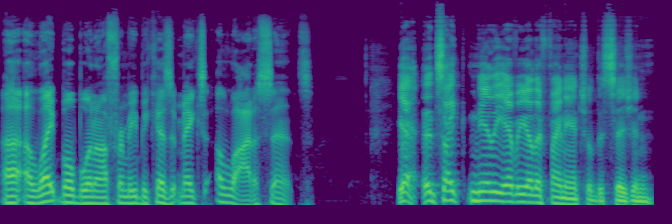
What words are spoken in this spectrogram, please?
uh, a light bulb went off for me because it makes a lot of sense. Yeah, it's like nearly every other financial decision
